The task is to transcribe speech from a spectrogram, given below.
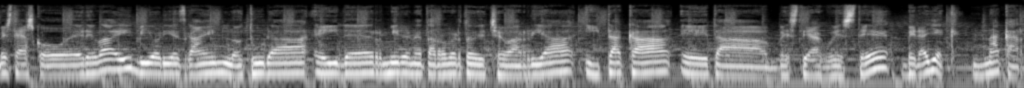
Beste asko ere bai, bi hori ez gain, Lotura, Eider, Miren eta Roberto Etxebarria, Itaka eta besteak beste, beraiek, nakar.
